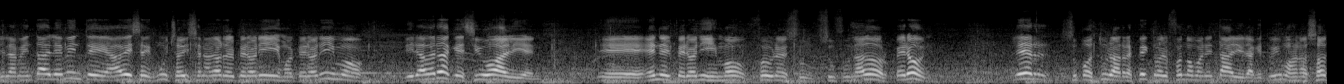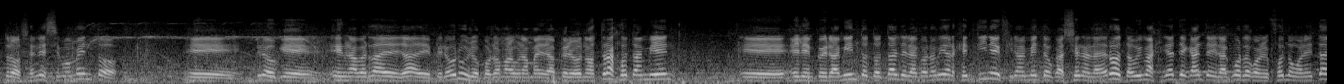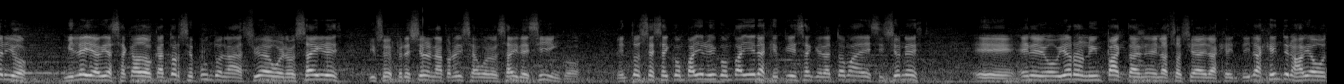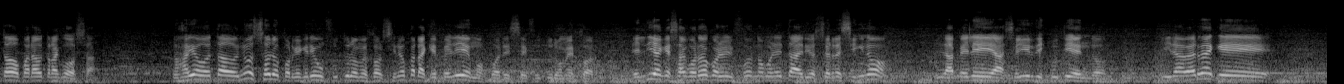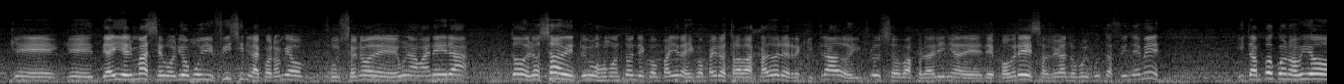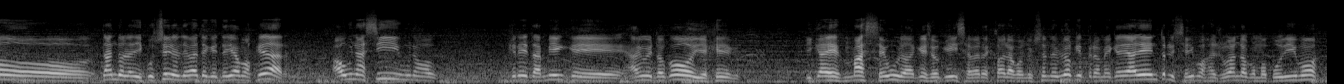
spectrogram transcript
que lamentablemente a veces muchos dicen hablar del peronismo, el peronismo, y la verdad que si hubo alguien eh, en el peronismo, fue uno de su, fundador, Perón. Leer su postura respecto del Fondo Monetario y la que tuvimos nosotros en ese momento, eh, creo que es una verdad de, de perogrullo, por llamar de alguna manera, pero nos trajo también eh, el empeoramiento total de la economía argentina y finalmente ocasiona la derrota. Imagínate que antes del acuerdo con el Fondo Monetario, Milei había sacado 14 puntos en la ciudad de Buenos Aires y su expresión en la provincia de Buenos Aires 5. Entonces hay compañeros y compañeras que piensan que la toma de decisiones eh, en el gobierno no impactan en la sociedad de la gente. Y la gente nos había votado para otra cosa. Nos había votado no solo porque quería un futuro mejor, sino para que peleemos por ese futuro mejor. El día que se acordó con el Fondo Monetario, se resignó la pelea, seguir discutiendo. Y la verdad que, que, de ahí el más se volvió muy difícil, la economía funcionó de una manera, todos lo saben, tuvimos un montón de compañeras y compañeros trabajadores registrados, incluso bajo la línea de, pobreza, llegando muy juntos a fin de mes, y tampoco nos vio dando la discusión y el debate que teníamos que dar. Aún así, uno cree también que a mí me tocó y dejé y cada vez más seguro de aquello que hice, haber dejado la conducción del bloque, pero me quedé adentro y seguimos ayudando como pudimos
